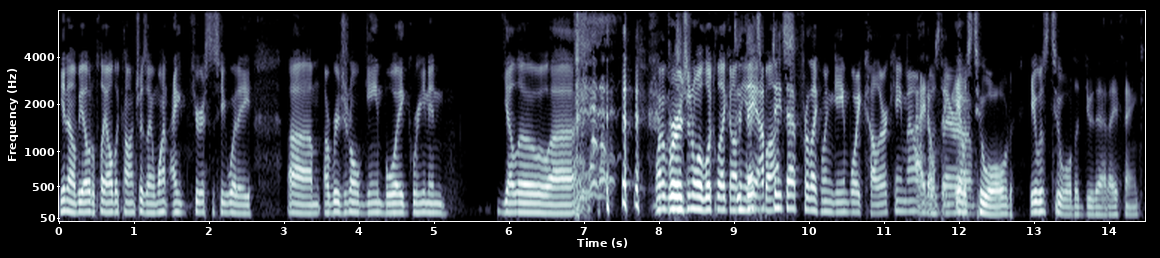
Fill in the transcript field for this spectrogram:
you know be able to play all the Contras I want. I'm curious to see what a um, original Game Boy green and yellow uh, What- version will look like on Did the they Xbox. update that for like when Game Boy Color came out? I don't Was think there it was a- too old. It was too old to do that. I think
